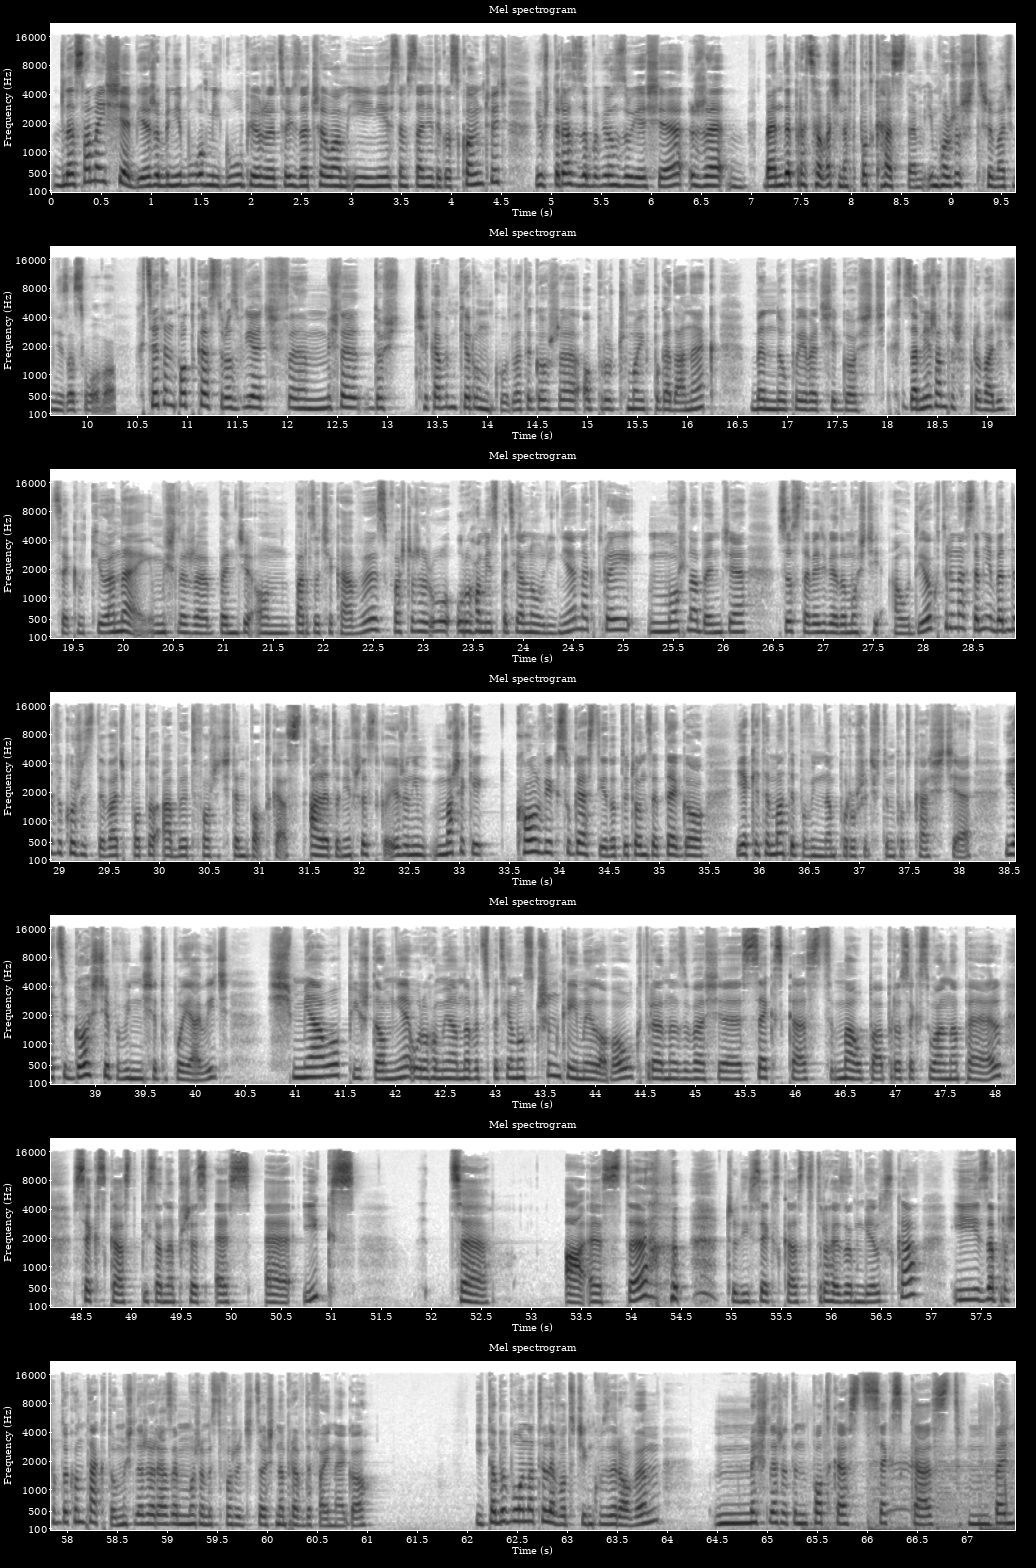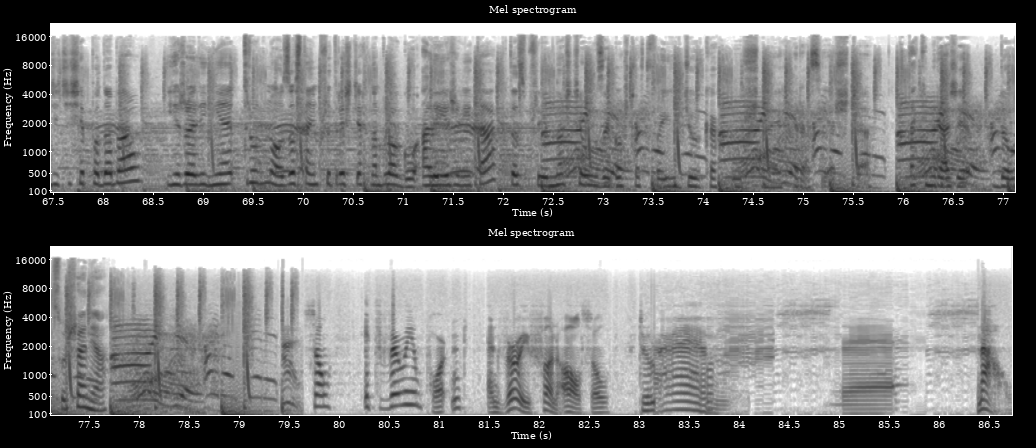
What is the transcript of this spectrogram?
dla samej siebie, żeby nie było mi głupio, że coś zaczęłam i nie jestem w stanie tego skończyć, już teraz zobowiązuję się, że będę pracować nad podcastem i możesz trzymać mnie za słowo. Chcę ten podcast rozwijać w, myślę, dość ciekawym kierunku, dlatego że oprócz moich pogadanek będą pojawiać się gości. Zamierzam też wprowadzić cykl QA. Myślę, że będzie on bardzo ciekawy, zwłaszcza, że uruchomię specjalną linię, na której można będzie zostawiać wiadomości audio, które następnie będę wykorzystywać po to, aby tworzyć ten podcast. Ale to nie wszystko. Jeżeli masz jakiekolwiek sugestie dotyczące tego, jakie tematy powinnam poruszyć w tym podcaście, jacy goście powinni się tu pojawić, śmiało pisz do mnie. Uruchomiłam nawet specjalną skrzynkę e-mailową, która nazywa się sexcast.małpa.proseksualna.pl Sexcast pisane przez S-E-X C AST, czyli Sexcast trochę z angielska i zapraszam do kontaktu. Myślę, że razem możemy stworzyć coś naprawdę fajnego. I to by było na tyle w odcinku zerowym. Myślę, że ten podcast Sexcast będzie Ci się podobał. Jeżeli nie, trudno, zostań przy treściach na blogu, ale jeżeli tak, to z przyjemnością zagoszczę w Twoich dziurkach usznych raz jeszcze. W takim razie, do usłyszenia. So, it's very important and very fun also to now,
